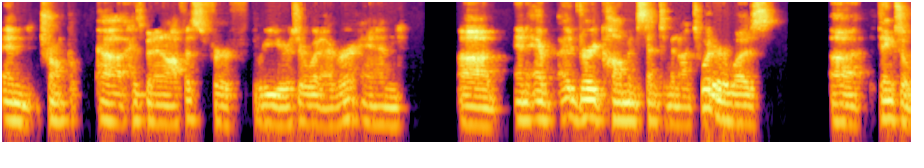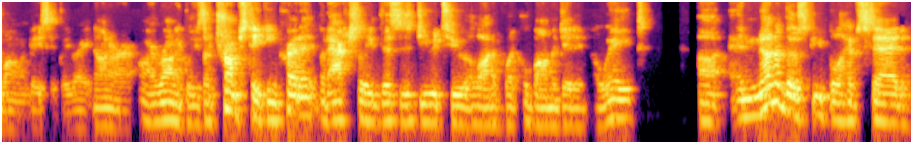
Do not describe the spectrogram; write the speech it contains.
and Trump uh, has been in office for three years or whatever, and uh, and a, very common sentiment on Twitter was uh, thanks Obama, basically, right? Not ironically, it's like Trump's taking credit, but actually this is due to a lot of what Obama did in 08. Uh, and none of those people have said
